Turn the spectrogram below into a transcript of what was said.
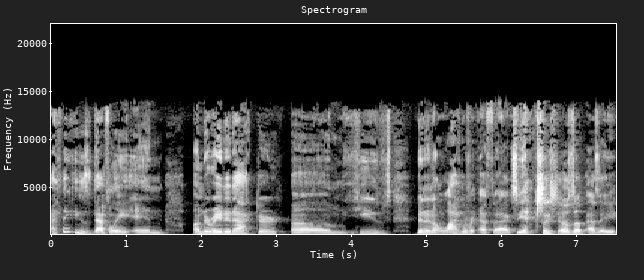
I think he's definitely an underrated actor. Um, he's been in a lot of different FX. He actually shows up as a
